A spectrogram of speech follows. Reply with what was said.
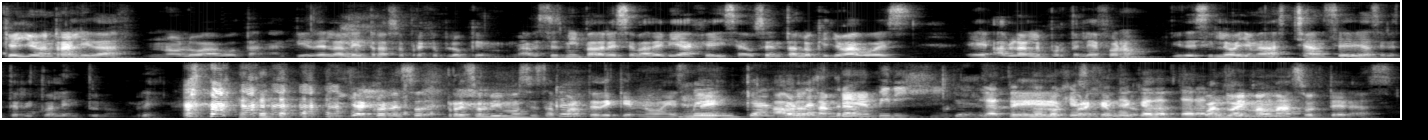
Que yo en realidad no lo hago tan al pie de la letra. O por ejemplo, que a veces mi padre se va de viaje y se ausenta. Lo que yo hago es eh, hablarle por teléfono y decirle, oye, ¿me das chance de hacer este ritual en tu nombre? y ya con eso resolvimos esa parte de que no esté. Me encantan Ahora, las también, La tecnología se tiene que adaptar a Cuando hay mamás solteras,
